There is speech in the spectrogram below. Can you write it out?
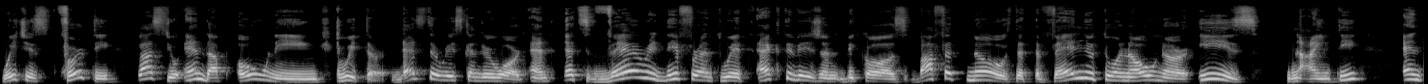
which is 30. Plus, you end up owning Twitter. That's the risk and reward. And that's very different with Activision because Buffett knows that the value to an owner is 90 and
